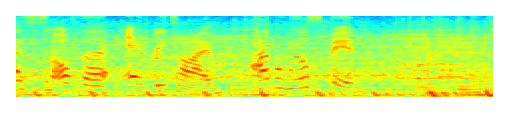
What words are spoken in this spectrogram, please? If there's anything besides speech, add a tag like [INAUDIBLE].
Price an offer every time. Have a wheel spin.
